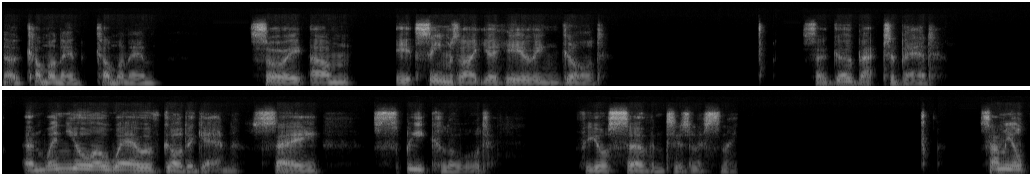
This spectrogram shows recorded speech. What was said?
No, come on in, come on in. Sorry, um, it seems like you're hearing God. So go back to bed. And when you're aware of God again, say, Speak, Lord, for your servant is listening. Samuel,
